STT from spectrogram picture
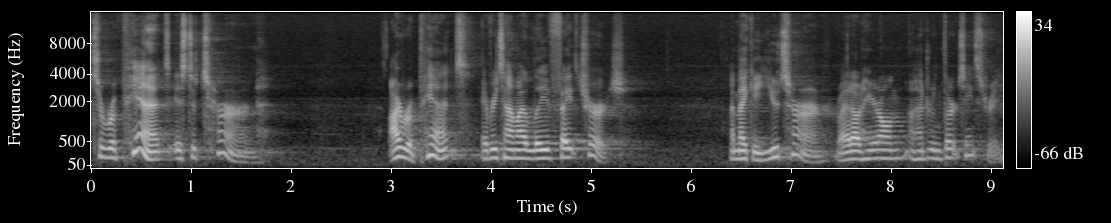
To repent is to turn. I repent every time I leave Faith Church. I make a U turn right out here on 113th Street.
